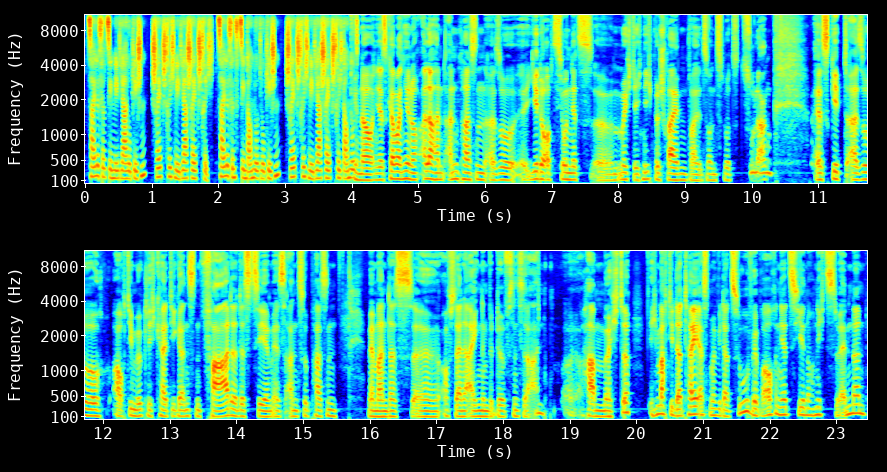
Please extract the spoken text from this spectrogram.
Zeile 14 Media Location, Schrägstrich Media Schrägstrich, Zeile 15 Download Location, Schrägstrich Media Schrägstrich Download, Genau, und jetzt kann man hier noch allerhand anpassen. Also äh, jede Option jetzt äh, möchte ich nicht beschreiben, weil sonst wird es zu lang. Es gibt also auch die Möglichkeit, die ganzen Pfade des CMS anzupassen, wenn man das äh, auf seine eigenen Bedürfnisse an, äh, haben möchte. Ich mache die Datei erstmal wieder zu. Wir brauchen jetzt hier noch nichts zu ändern.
